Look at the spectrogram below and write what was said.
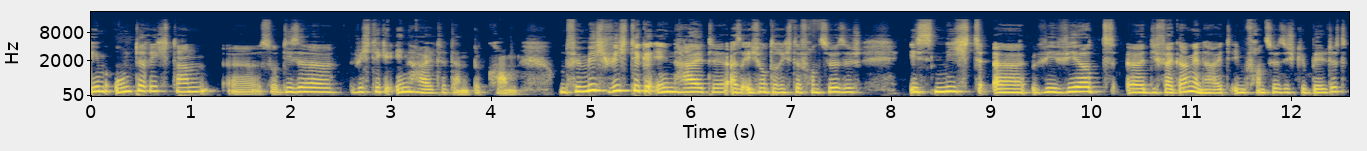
im Unterricht dann äh, so diese wichtige Inhalte dann bekommen. Und für mich wichtige Inhalte, also ich unterrichte Französisch, ist nicht, äh, wie wird äh, die Vergangenheit im Französisch gebildet.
